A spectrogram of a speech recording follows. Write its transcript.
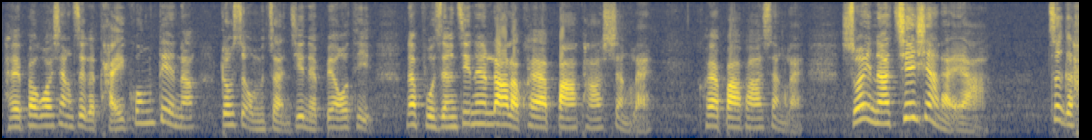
还有包括像这个台光电呢，都是我们转进的标的。那普成今天拉了快要八趴上来，快要八趴上来。所以呢，接下来呀，这个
